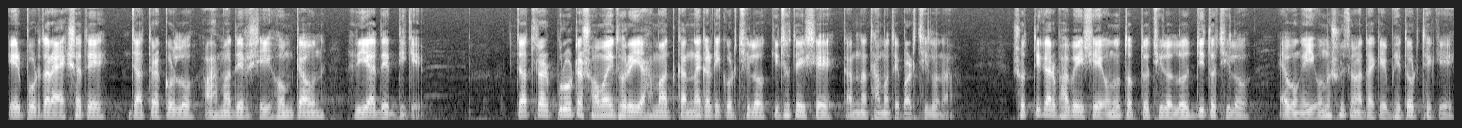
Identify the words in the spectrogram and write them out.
এরপর তারা একসাথে যাত্রা করল আহমাদের সেই হোমটাউন রিয়াদের দিকে। যাত্রার পুরোটা সময় ধরেই আহমাদ কান্নাকাটি করছিল, কিছুতেই সে কান্না থামাতে পারছিল না। সত্যিকারভাবেই সে অনুতপ্ত ছিল, লজ্জিত ছিল এবং এই অনুশোচনা তাকে ভেতর থেকে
